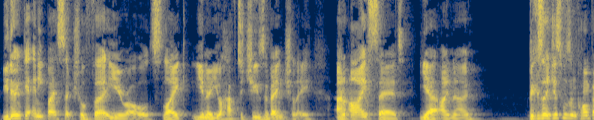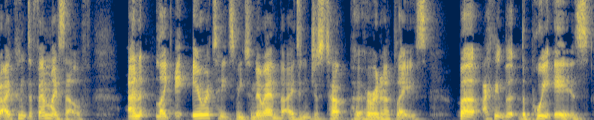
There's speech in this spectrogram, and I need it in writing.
you don't get any bisexual 30-year-olds, like, you know, you'll have to choose eventually. And I said, Yeah, I know. Because I just wasn't confident. I couldn't defend myself. And like it irritates me to no end that I didn't just t- put her in her place. But I think that the point is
